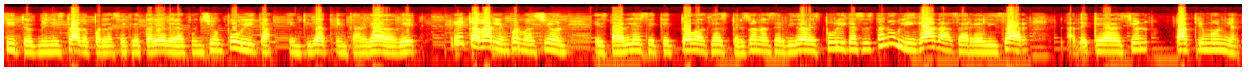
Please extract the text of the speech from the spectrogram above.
sitio administrado por la Secretaría de la Función Pública, entidad encargada de recabar la información, establece que todas las personas servidoras públicas están obligadas a realizar la declaración patrimonial.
